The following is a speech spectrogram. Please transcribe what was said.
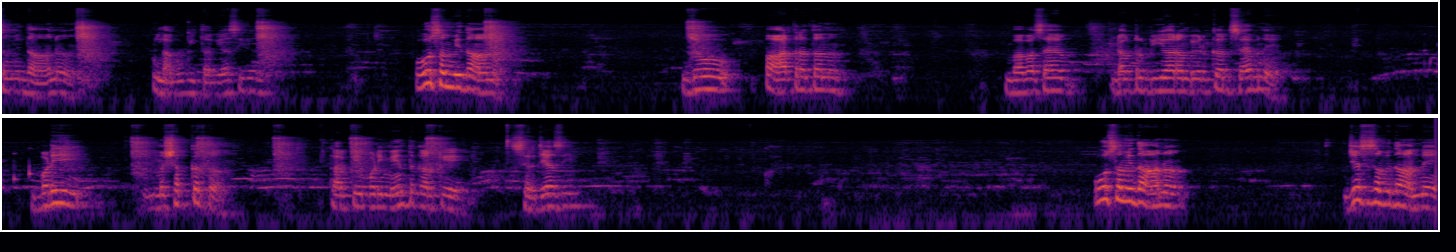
ਸੰਵਿਧਾਨ ਲਾਗੂ ਕੀਤਾ ਗਿਆ ਸੀਗਾ। ਉਹ ਸੰਵਿਧਾਨ ਜੋ Bharat Ratna Baba Sahib, doctor B R Ambedkar Sahib ਨੇ ਬੜੀ ਮਸ਼ੱਕਤ ਕਰਕੇ, ਬੜੀ ਮਿਹਨਤ ਕਰਕੇ ਸਿਰਜਿਆ ਸੀ। ਉਹ ਸੰਵਿਧਾਨ, ਜਿਸ ਸੰਵਿਧਾਨ ਨੇ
